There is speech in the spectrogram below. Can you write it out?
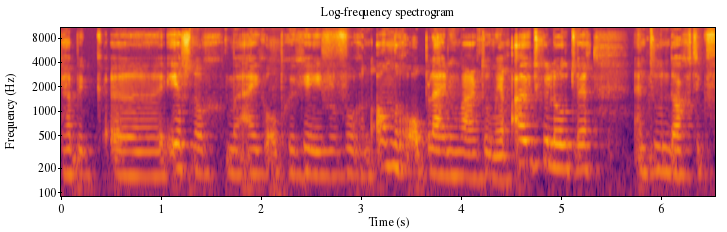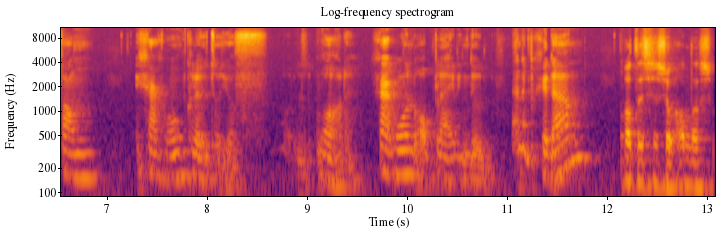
heb ik eh, eerst nog mijn eigen opgegeven voor een andere opleiding waar ik toen weer uitgeloot werd. En toen dacht ik van, ik ga gewoon kleuterjuf worden. Ga gewoon de opleiding doen. En heb ik gedaan. Wat is er zo anders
